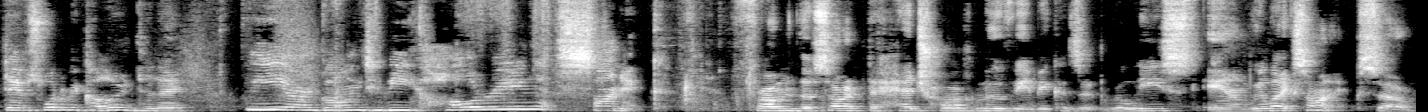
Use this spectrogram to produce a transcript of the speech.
Davis, what are we coloring today? We are going to be coloring Sonic. From the Sonic the Hedgehog movie because it released and we like Sonic, so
